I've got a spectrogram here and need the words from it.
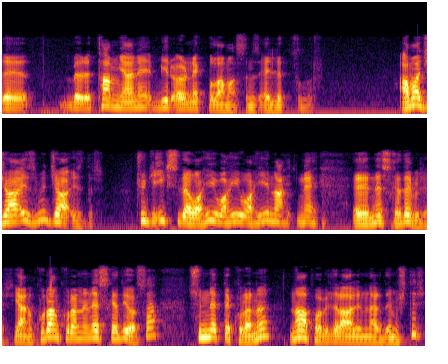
e, böyle tam yani bir örnek bulamazsınız elle tutulur. Ama caiz mi? Caizdir. Çünkü ikisi de vahiy, vahiy, vahiy ne, e, neskedebilir. Yani Kur'an Kur'an'ı neskediyorsa sünnet de Kur'an'ı ne yapabilir alimler demiştir?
